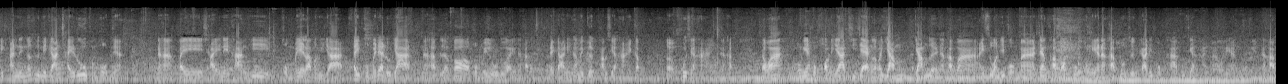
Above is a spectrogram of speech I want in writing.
อีกอันหนึงก็คือมีการใช้รูปของผมเนี่ยนะฮะไปใช้ในทางที่ผมไม่ได้รับอนุญาตเอ้ยผมไม่ได้อนุญาตนะครับ แล้วก็ผมไม่รู้ด้วยนะครับ ในการที่ทำให้เกิดความเสียหายกับเอ่อ ผู้เสียหายนะครับแต่ว่าตรงนี้ผมขออนุญาตชี้แจงแล้วก็ย้ำย้ำเลยนะครับว่าไอ้ส่วนที่ผมมาแจ้งความร้องทุกข์ตรงนี้นะครับรวมถึงการที่ผมพาผู้เสียหายมาวันนี้นะครับ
